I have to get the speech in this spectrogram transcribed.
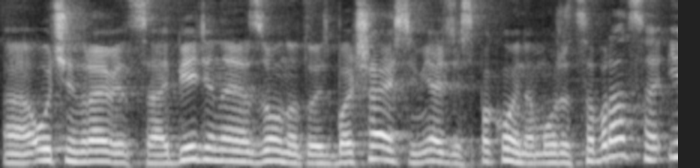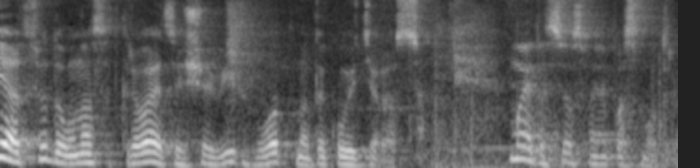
А, очень нравится обеденная зона, то есть большая семья здесь спокойно может собраться, и отсюда у нас открывается еще вид вот на такую террасу. Мы это все с вами посмотрим.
